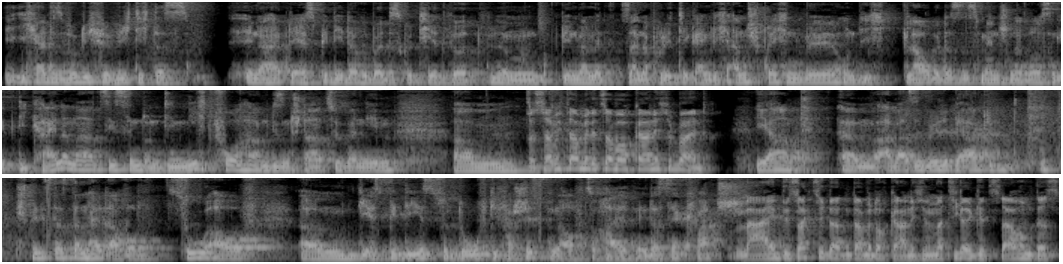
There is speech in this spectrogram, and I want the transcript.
ich halte es wirklich für wichtig, dass innerhalb der SPD darüber diskutiert wird, ähm, wen man mit seiner Politik eigentlich ansprechen will. Und ich glaube, dass es Menschen da draußen gibt, die keine Nazis sind und die nicht vorhaben, diesen Staat zu übernehmen. Ähm, das habe ich damit jetzt aber auch gar nicht gemeint. Ja, ähm, aber Sibylle Berg spitzt das dann halt auch auf, zu auf, ähm, die SPD ist zu doof, die Faschisten aufzuhalten. Und das ist ja Quatsch. Nein, das sagt sie dann damit doch gar nicht. In dem Artikel geht es darum, dass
